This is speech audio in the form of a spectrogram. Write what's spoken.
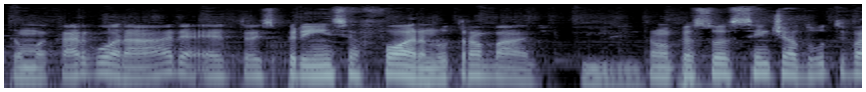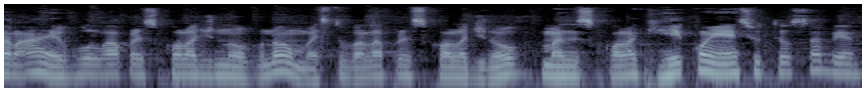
Então, uma carga horária é a tua experiência fora, no trabalho. Uhum. Então, a pessoa se sente adulta e vai lá, ah, eu vou lá para a escola de novo. Não, mas tu vai lá para a escola de novo, mas a escola que reconhece o teu saber.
